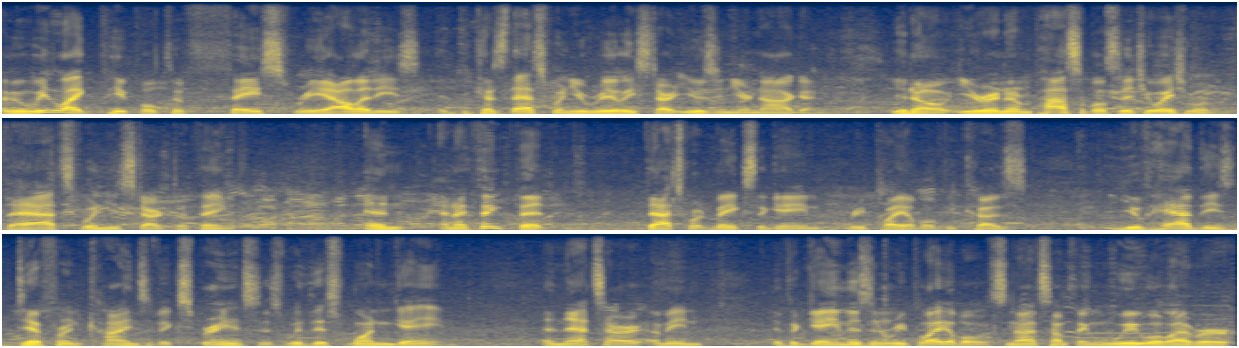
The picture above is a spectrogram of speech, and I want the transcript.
I mean, we like people to face realities because that's when you really start using your noggin. You know, you're in an impossible situation where that's when you start to think. And and I think that that's what makes the game replayable because you've had these different kinds of experiences with this one game. And that's our I mean, if a game isn't replayable, it's not something we will ever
